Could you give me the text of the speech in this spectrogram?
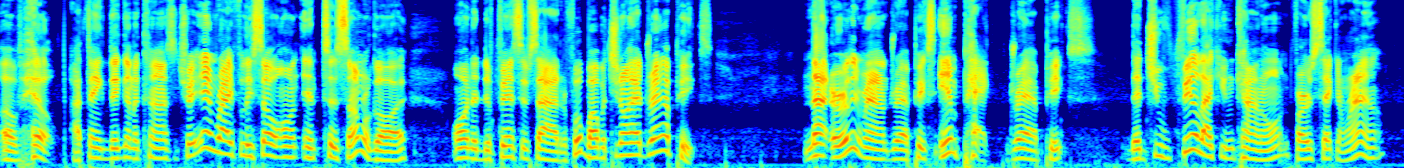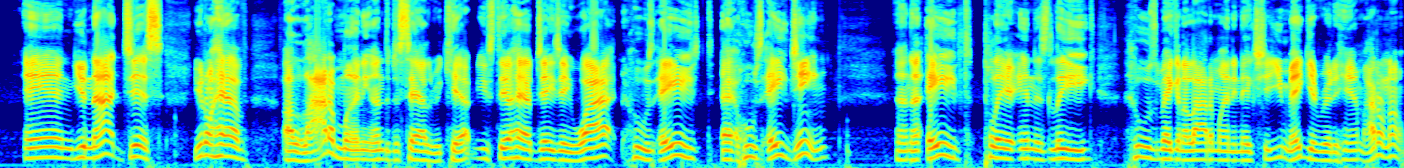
of help. I think they're going to concentrate, and rightfully so, on to some regard, on the defensive side of the football. But you don't have draft picks, not early round draft picks, impact draft picks that you feel like you can count on first, second round, and you're not just you don't have a lot of money under the salary cap. You still have J.J. Watt, who's aged, uh, who's aging, and an aged player in this league who's making a lot of money next year. You may get rid of him. I don't know,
